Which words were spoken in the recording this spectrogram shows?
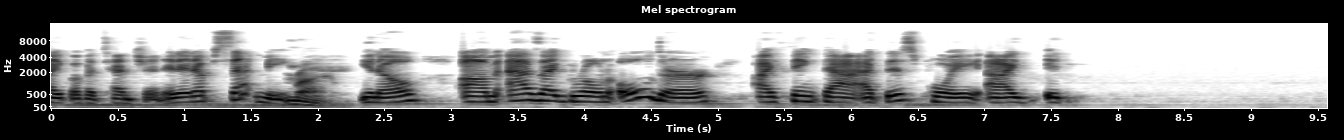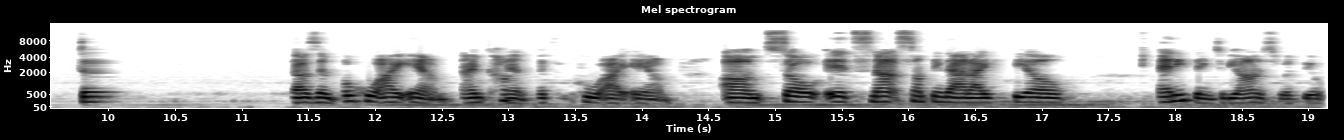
type of attention and it upset me. Right. You know, um, as I grown older, I think that at this point, I, it doesn't know who I am. I'm confident with who I am. Um, so it's not something that I feel anything, to be honest with you.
